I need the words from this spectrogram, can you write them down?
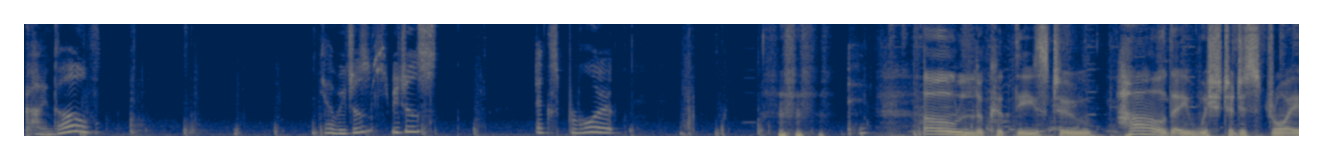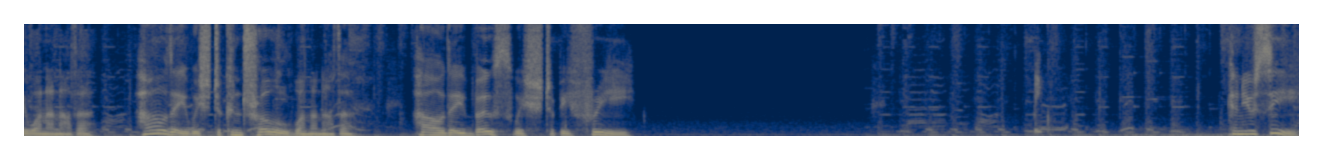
Kind of. Yeah, we just we just explore. Oh, look at these two. How they wish to destroy one another. How they wish to control one another. How they both wish to be free. Can you see?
